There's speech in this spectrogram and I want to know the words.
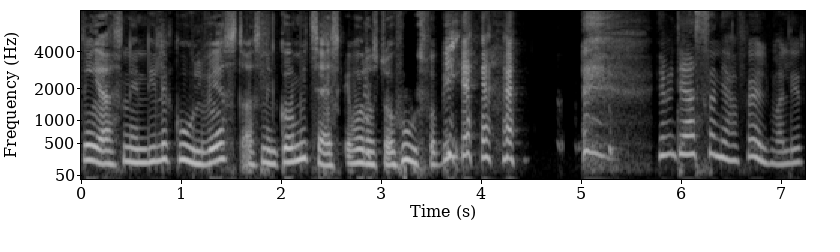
Det er sådan en lille gul vest og sådan en gummitaske, hvor der står hus forbi. Yeah. Jamen, det er sådan, jeg har følt mig lidt.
